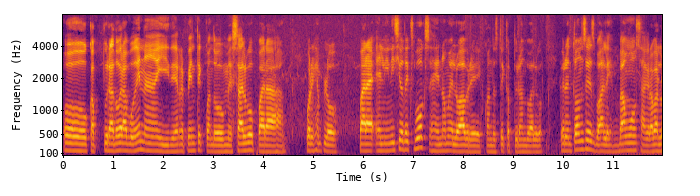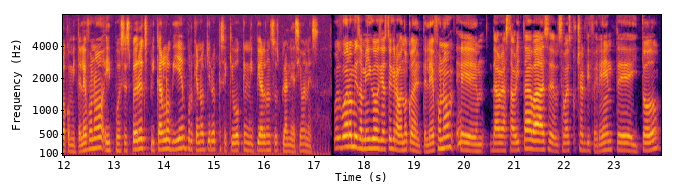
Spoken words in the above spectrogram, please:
o capturadora buena y de repente cuando me salgo para por ejemplo para el inicio de Xbox eh, no me lo abre cuando estoy capturando algo. Pero entonces, vale, vamos a grabarlo con mi teléfono y pues espero explicarlo bien porque no quiero que se equivoquen ni pierdan sus planeaciones. Pues bueno, mis amigos, ya estoy grabando con el teléfono. Eh, hasta ahorita va, se, va a escuchar diferente y todo.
